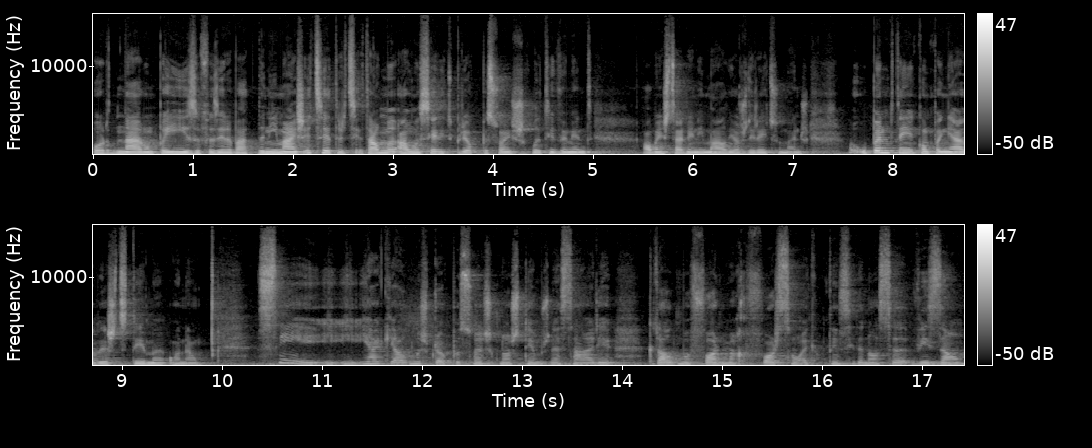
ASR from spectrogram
ordenar um país a fazer abate de animais, etc, etc. Há uma, há uma série de preocupações relativamente ao bem-estar animal e aos direitos humanos. O PAN tem acompanhado este tema ou não? Sim, e, e, há aqui algumas preocupações que nós temos nessa área que de alguma forma reforçam aquilo que tem sido a nossa visão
